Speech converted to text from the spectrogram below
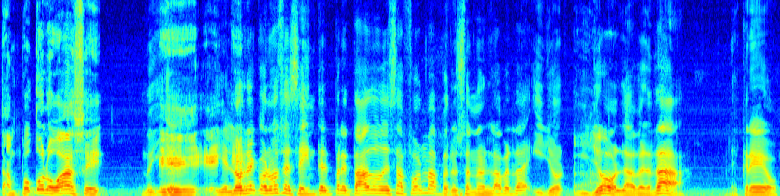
tampoco lo hace. Y, él, eh, y él, lo reconoce, se ha interpretado de esa forma, pero esa no es la verdad. Y yo, y yo la verdad, le creo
